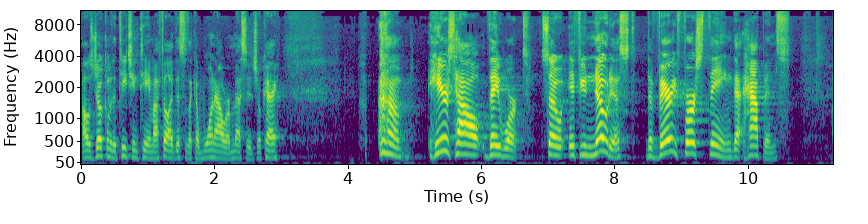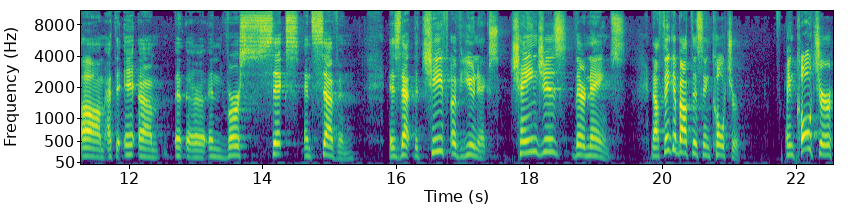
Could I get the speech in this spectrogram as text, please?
I was joking with the teaching team. I feel like this is like a one hour message, okay? Um, Here's how they worked. So, if you noticed, the very first thing that happens um, at the, um, uh, in verse 6 and 7 is that the chief of eunuchs changes their names. Now, think about this in culture. In culture,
